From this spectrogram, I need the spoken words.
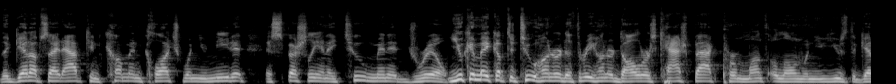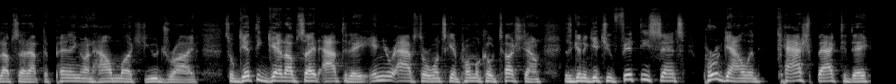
the Get Upside app can come in clutch when you need it, especially in a two minute drill. You can make up to $200 to $300 cash back per month alone when you use the Get Upside app, depending on how much you drive. So get the Get Upside app today in your app store. Once again, promo code touchdown is going to get you 50 cents per gallon cash back today.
